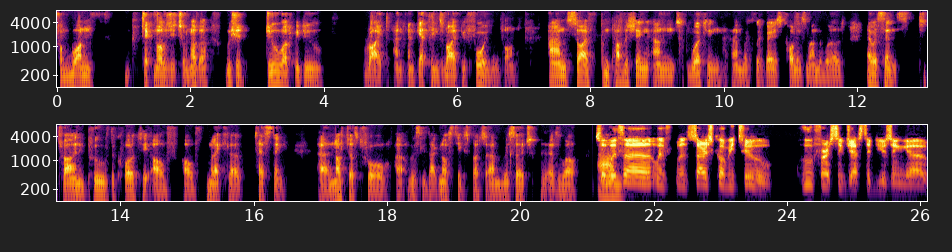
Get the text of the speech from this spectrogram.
from one technology to another, we should do what we do right and, and get things right before we move on. And so I've been publishing and working um, with, with, various colleagues around the world ever since to try and improve the quality of, of molecular testing, uh, not just for uh, obviously diagnostics, but um, research as well. So um, with, uh, with, with SARS-CoV-2, who first suggested using uh,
